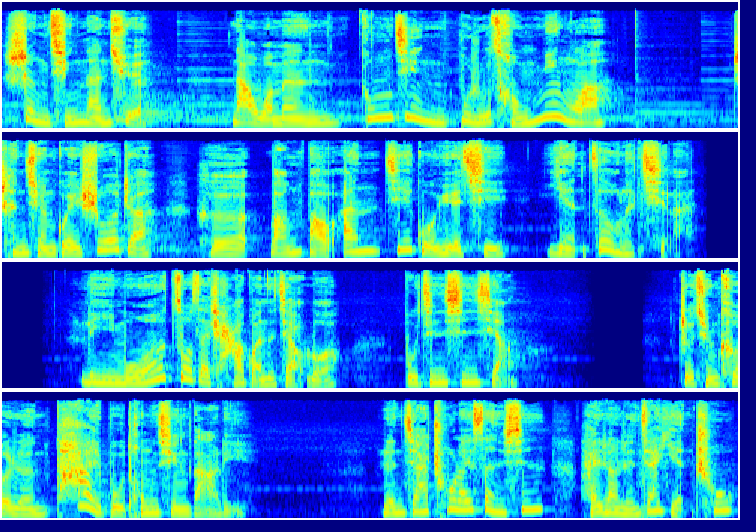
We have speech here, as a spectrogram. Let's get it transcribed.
盛情难却，那我们恭敬不如从命了。陈全贵说着，和王保安接过乐器，演奏了起来。李摩坐在茶馆的角落，不禁心想：这群客人太不通情达理。人家出来散心，还让人家演出，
